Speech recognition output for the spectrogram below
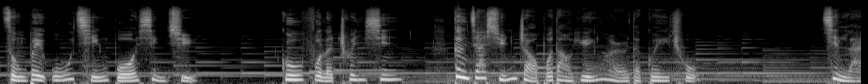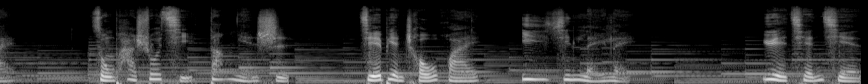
总被无情薄幸去，辜负了春心。更加寻找不到云儿的归处。近来，总怕说起当年事，结遍愁怀，衣襟累累。月浅浅，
